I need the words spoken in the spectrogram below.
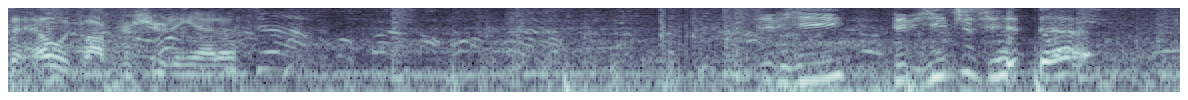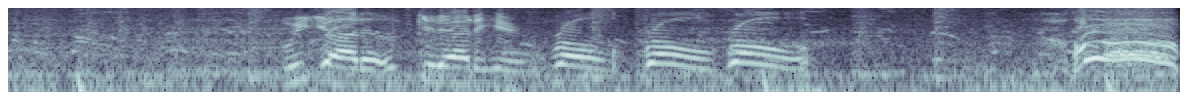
The helicopter shooting at us. Did he? Did he just hit that? We got it. Let's get out of here. Roll, roll, roll. Oh!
